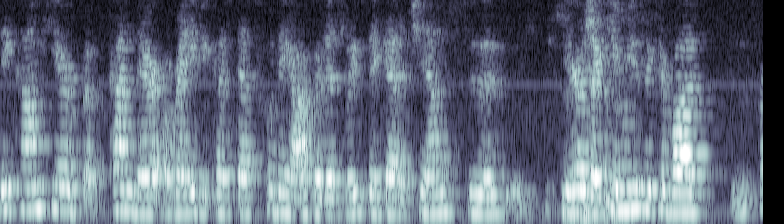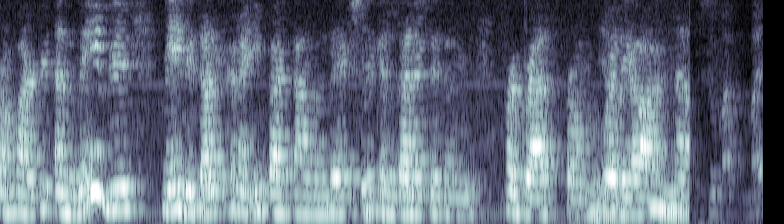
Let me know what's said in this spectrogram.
They come here, come there already because that's who they are. But at least they get a chance to hear like music about from Hare and maybe maybe that's gonna impact them and they actually can benefit and progress from where they are now. So my, my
